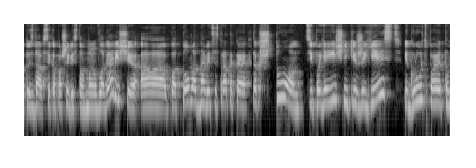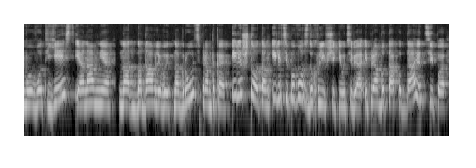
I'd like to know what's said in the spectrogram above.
то есть да, все копошились там в моем влагалище, а потом одна медсестра такая, так что, типа яичники же есть, и грудь поэтому вот есть, и она мне на- надавливает на грудь, прям такая, или что там, или типа воздух в лифчике у тебя, и прям вот так вот давит, типа,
